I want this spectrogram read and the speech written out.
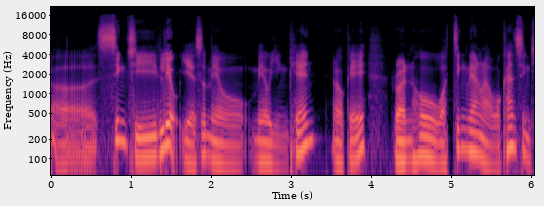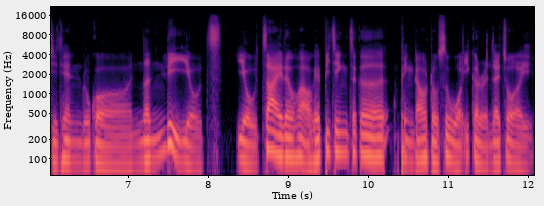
呃星期六也是没有没有影片，OK，然后我尽量了，我看星期天如果能力有有在的话，OK，毕竟这个频道都是我一个人在做而已，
